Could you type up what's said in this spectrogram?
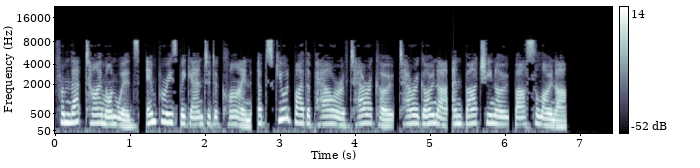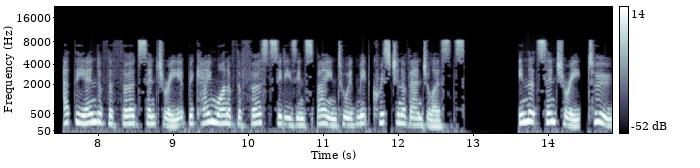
From that time onwards, Empúries began to decline, obscured by the power of Tarraco Tarragona and Barcino Barcelona. At the end of the 3rd century it became one of the first cities in Spain to admit Christian evangelists. In that century, too,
